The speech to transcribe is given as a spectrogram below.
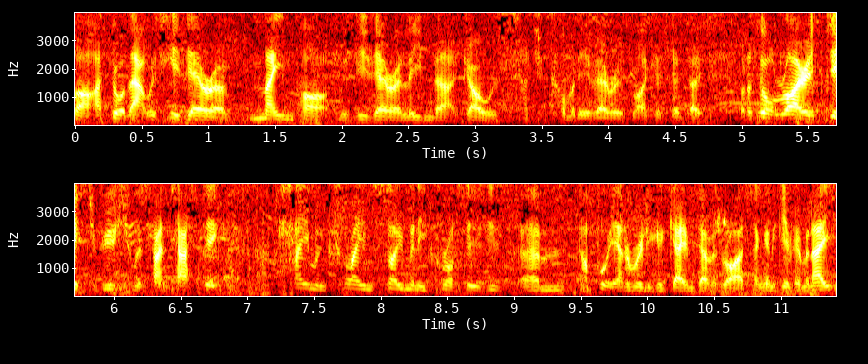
but I thought that was his error. Main part was his error leading that goal. It was such a comedy of errors, like I said though. But I thought Raya's distribution was fantastic. Came and claimed so many crosses. Um, I thought he had a really good game, David Raya. So I'm going to give him an eight.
